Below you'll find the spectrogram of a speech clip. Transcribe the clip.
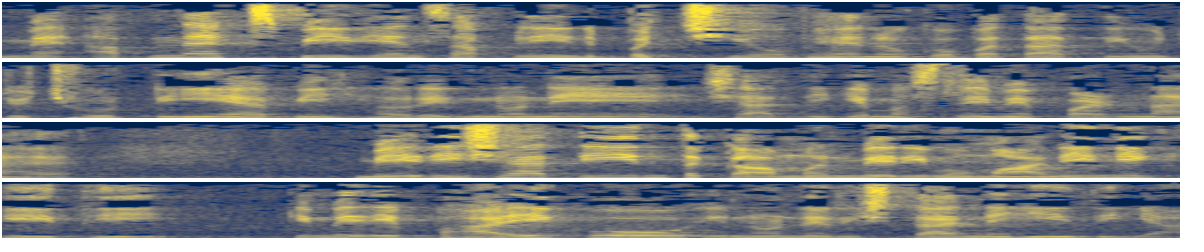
میں اپنا ایکسپیرینس اپنی بچیوں بہنوں کو بتاتی ہوں جو چھوٹی ہیں ابھی اور انہوں نے شادی کے مسئلے میں پڑھنا ہے۔ میری شادی انتقامن میری ممانی نے کی تھی۔ کہ میرے بھائی کو انہوں نے رشتہ نہیں دیا۔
